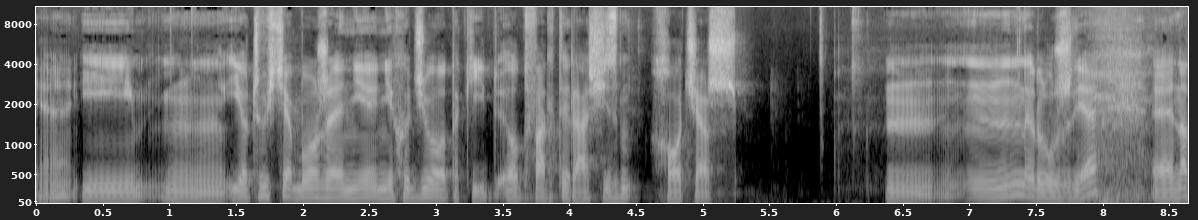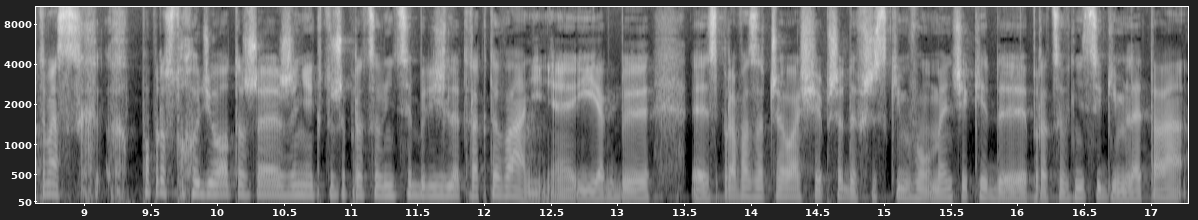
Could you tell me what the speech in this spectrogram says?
Nie? I, mm, I oczywiście może nie, nie chodziło o taki otwarty rasizm, chociaż mm, różnie. E, natomiast po prostu chodziło o to, że, że niektórzy pracownicy byli źle traktowani. Nie? I jakby e, sprawa zaczęła się przede wszystkim w momencie, kiedy pracownicy Gimleta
